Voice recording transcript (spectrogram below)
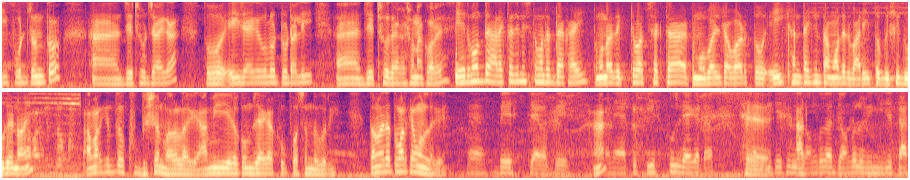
এই পর্যন্ত জেঠুর জায়গা। তো এই জায়গাগুলো টোটালি জেঠু দেখাশোনা করে। এর মধ্যে আরেকটা জিনিস তোমাদের দেখাই। তোমরা দেখতে পাচ্ছ একটা মোবাইল টাওয়ার। তো এইখানটায় কিন্তু আমাদের বাড়ি তো বেশি দূরে নয়। আমার কিন্তু খুব ভীষণ ভালো লাগে। আমি এরকম জায়গা খুব পছন্দ করি। তন্ময়দা তোমার কেমন লাগে? হ্যাঁ বেস্ট জায়গা বেস্ট হ্যাঁ? মানে এত পিসফুল জায়গাটা। হ্যাঁ আর জঙ্গল আর জঙ্গল উনি নিজে চাষ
